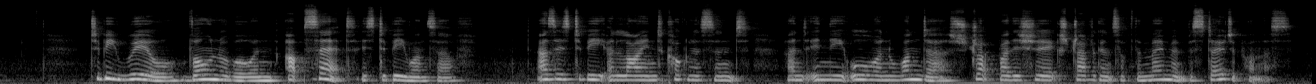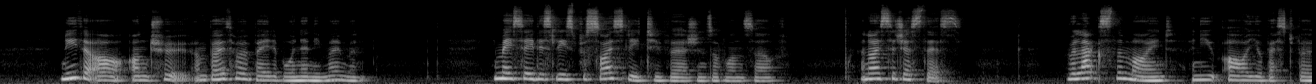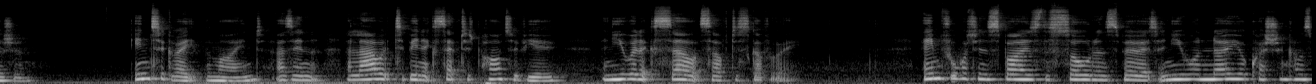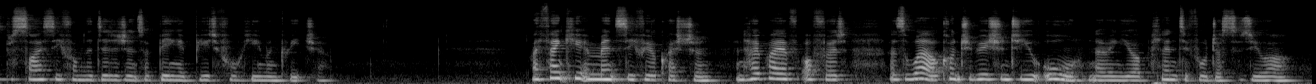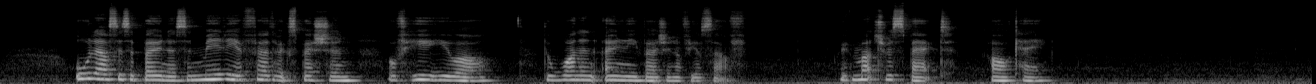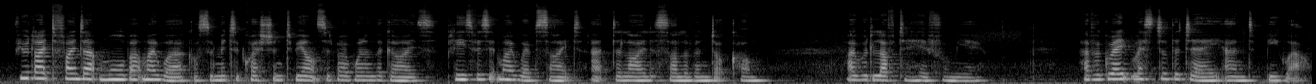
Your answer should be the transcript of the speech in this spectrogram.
To be real, vulnerable, and upset is to be oneself, as is to be aligned, cognizant, and in the awe and wonder struck by the sheer extravagance of the moment bestowed upon us. Neither are untrue, and both are available in any moment. You may say this leads precisely to versions of oneself. And I suggest this relax the mind, and you are your best version. Integrate the mind, as in allow it to be an accepted part of you, and you will excel at self discovery. Aim for what inspires the soul and spirit, and you will know your question comes precisely from the diligence of being a beautiful human creature. I thank you immensely for your question and hope I have offered as well contribution to you all, knowing you are plentiful just as you are. All else is a bonus and merely a further expression of who you are, the one and only version of yourself. With much respect, RK. If you would like to find out more about my work or submit a question to be answered by one of the guides, please visit my website at delilahsullivan.com. I would love to hear from you. Have a great rest of the day and be well.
